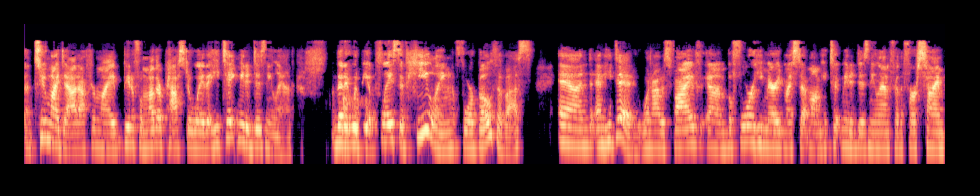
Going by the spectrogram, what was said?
uh, to my dad after my beautiful mother passed away that he take me to Disneyland, that it would be a place of healing for both of us and and he did. When i was five um, before he married my stepmom he took me to disneyland for the first time.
